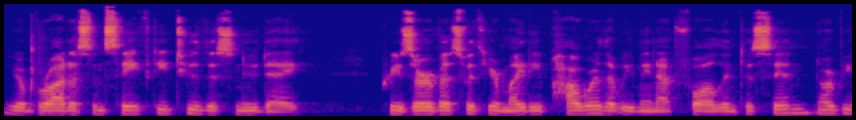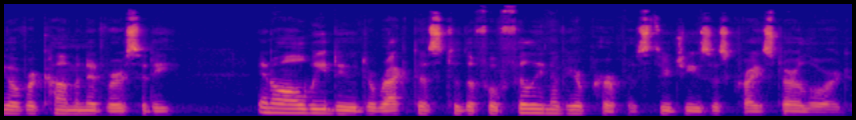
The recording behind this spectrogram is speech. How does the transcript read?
you have brought us in safety to this new day. Preserve us with your mighty power that we may not fall into sin nor be overcome in adversity. In all we do, direct us to the fulfilling of your purpose through Jesus Christ our Lord.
